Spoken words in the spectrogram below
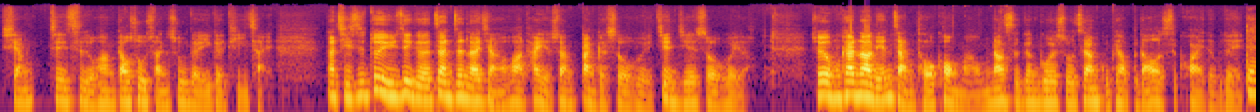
像这次的话高速传输的一个题材，那其实对于这个战争来讲的话，它也算半个受惠，间接受惠了。所以我们看到连展投控嘛，我们当时跟各位说，这张股票不到二十块，对不对？对，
